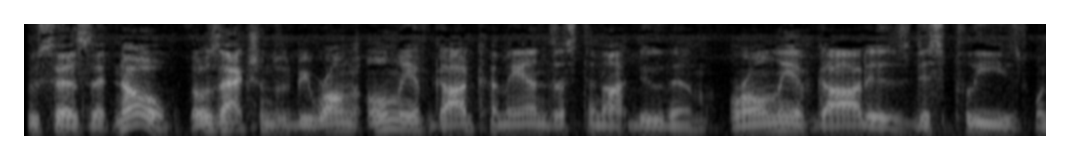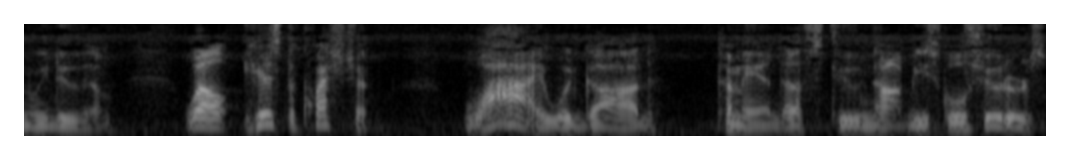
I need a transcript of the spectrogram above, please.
who says that no, those actions would be wrong only if God commands us to not do them, or only if God is displeased when we do them. Well, here's the question Why would God command us to not be school shooters?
